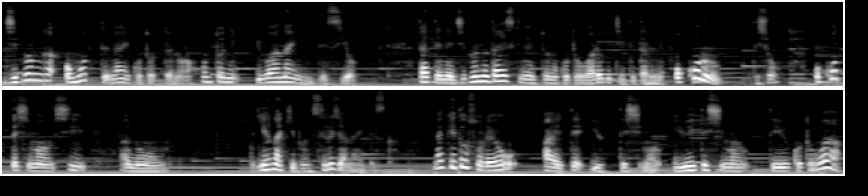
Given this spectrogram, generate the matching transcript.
自分が思ってないことっていうのは本当に言わないんですよ。だってね自分の大好きな人のことを悪口言ってたらね怒るでしょ？怒ってしまうしあの嫌な気分するじゃないですか。だけどそれをあえて言ってしまう言えてしまうっていうことは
